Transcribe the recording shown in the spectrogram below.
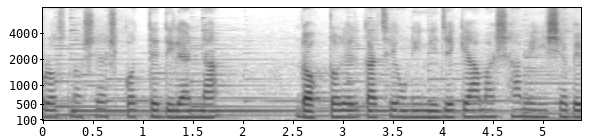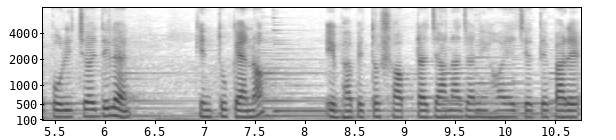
প্রশ্ন শেষ করতে দিলেন না। ডক্টরের কাছে উনি নিজেকে আমার স্বামী হিসেবে পরিচয় দিলেন। কিন্তু কেন? এভাবে তো সবটা জানাজানি হয়ে যেতে পারে।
